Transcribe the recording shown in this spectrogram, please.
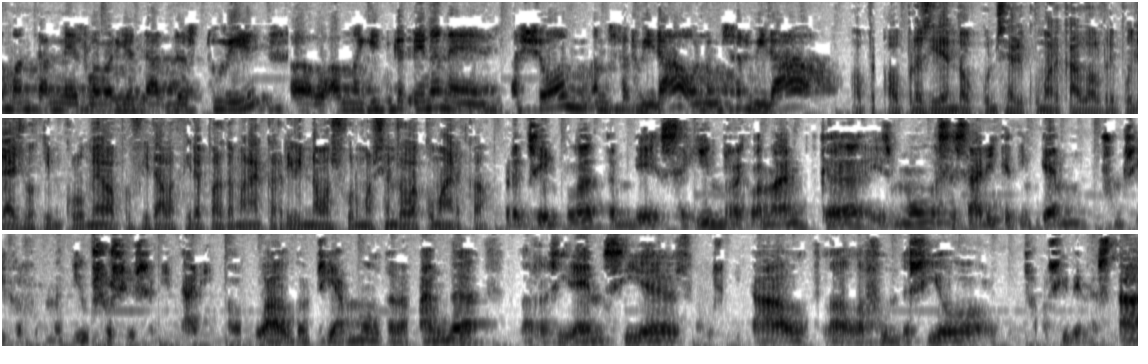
augmentant més la varietat d'estudis, el, el neguit que tenen és això em servirà o no em servirà. El, el president del Consell Comarcal del Ripollès, Joaquim Colomer, va aprofitar la fira per demanar que arribin noves formacions a la comarca. Per exemple, també seguim reclamant que és molt necessari que tinguem un cicle formatiu sociosanitari, al qual doncs, hi ha molta demanda, les residències, l'hospital, la, la fundació, el Consorci Benestar,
